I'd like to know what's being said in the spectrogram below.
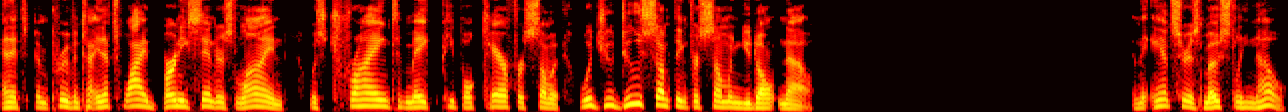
And it's been proven time. That's why Bernie Sanders' line was trying to make people care for someone. Would you do something for someone you don't know? And the answer is mostly no.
